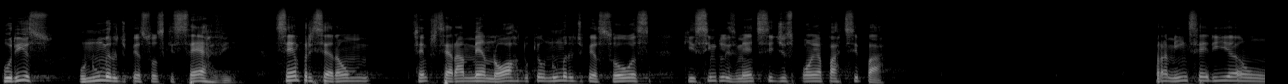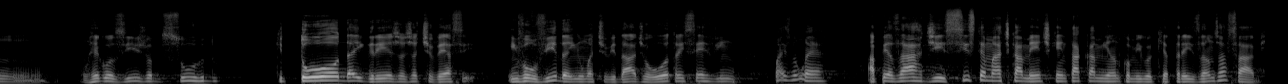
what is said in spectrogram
Por isso, o número de pessoas que serve sempre serão sempre será menor do que o número de pessoas que simplesmente se dispõem a participar. Para mim seria um, um regozijo absurdo que toda a igreja já tivesse envolvida em uma atividade ou outra e servindo, mas não é. Apesar de sistematicamente quem está caminhando comigo aqui há três anos já sabe.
